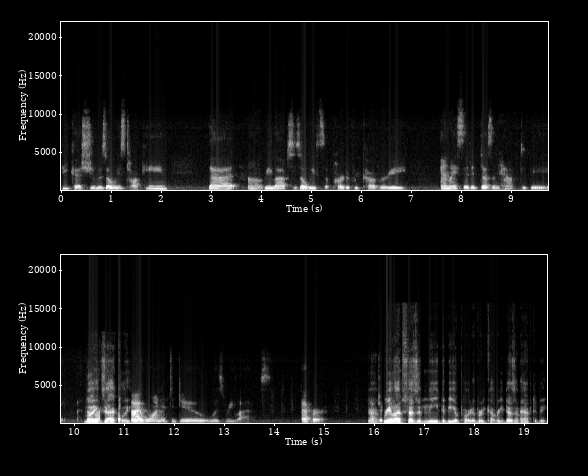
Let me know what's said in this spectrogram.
because she was always talking that uh, relapse is always a part of recovery. And I said, it doesn't have to be. The Well, exactly. thing I wanted to do was relapse, ever. Yeah, after going- relapse doesn't need to be a part of recovery. It doesn't have to be.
